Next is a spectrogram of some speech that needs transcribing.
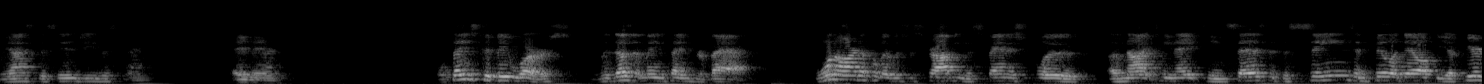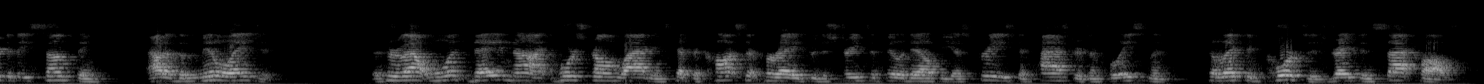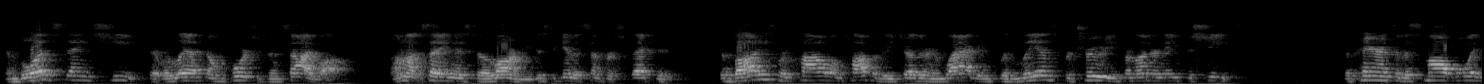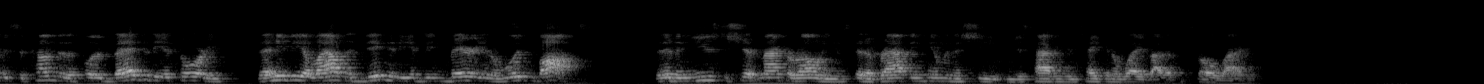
We ask this in Jesus' name. Amen. Well, things could be worse, and it doesn't mean things are bad. One article that was describing the Spanish flu of 1918 says that the scenes in Philadelphia appeared to be something out of the Middle Ages throughout one day and night, horse-drawn wagons kept a constant parade through the streets of Philadelphia as priests and pastors and policemen collected corpses draped in sackcloths and blood-stained sheets that were left on porches and sidewalks. I'm not saying this to alarm you, just to give us some perspective. The bodies were piled on top of each other in wagons with limbs protruding from underneath the sheets. The parents of a small boy who succumbed to the flu begged the authorities that he be allowed the dignity of being buried in a wooden box that had been used to ship macaroni instead of wrapping him in a sheet and just having him taken away by the patrol wagon.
